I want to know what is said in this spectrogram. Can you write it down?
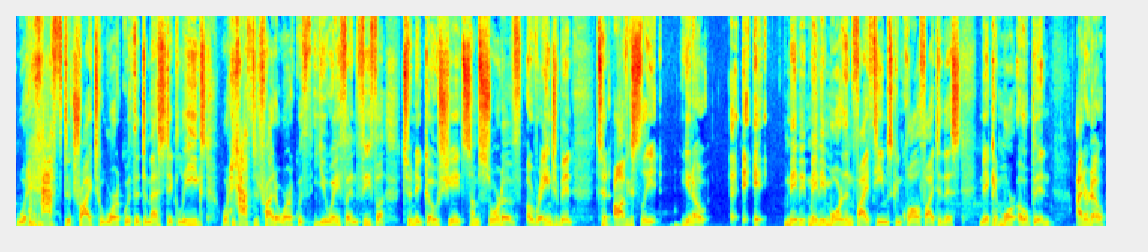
would have to try to work with the domestic leagues, would have to try to work with UEFA and FIFA to negotiate some sort of arrangement to obviously, you know, it, maybe maybe more than five teams can qualify to this, make it more open. I don't know,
